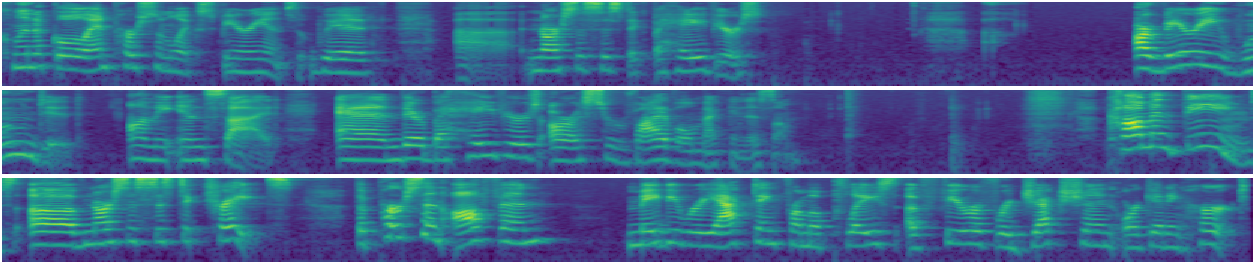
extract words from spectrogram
clinical and personal experience with uh, narcissistic behaviors are very wounded on the inside and their behaviors are a survival mechanism. Common themes of narcissistic traits. The person often may be reacting from a place of fear of rejection or getting hurt.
